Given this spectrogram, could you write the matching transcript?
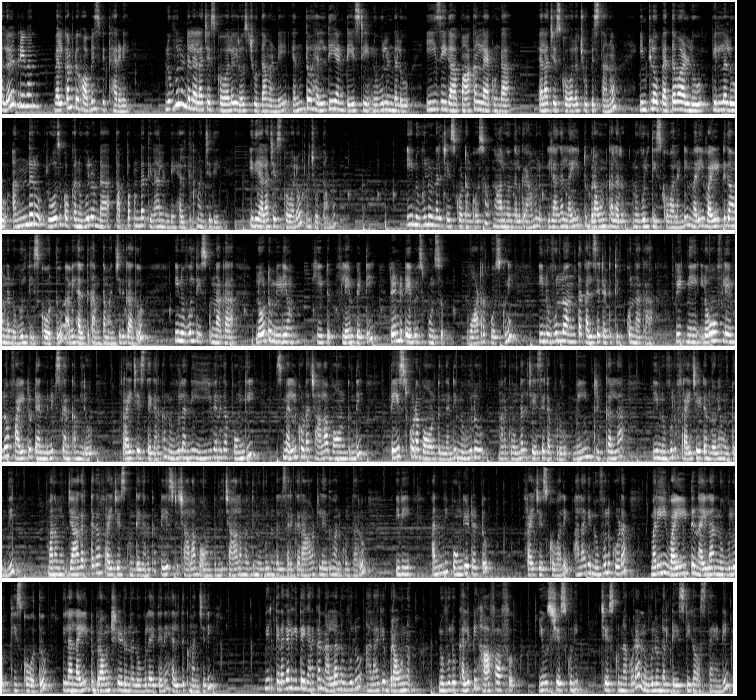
Hello everyone welcome to hobbies with Harini నువ్వులుండలు ఎలా చేసుకోవాలో ఈరోజు చూద్దామండి. ఎంతో హెల్తీ అండ్ టేస్టీ నువ్వులుండలు ఈజీగా పాకం లేకుండా ఎలా చేసుకోవాలో చూపిస్తాను. ఇంట్లో పెద్దవాళ్ళు పిల్లలు అందరూ రోజుకొక నువ్వులుండ తప్పకుండా తినాలండి హెల్త్కి మంచిది. ఇది ఎలా చేసుకోవాలో ఇప్పుడు చూద్దాము. ఈ నువ్వులు ఉండలు చేసుకోవటం కోసం నాలుగు వందల గ్రాములు ఇలాగ లైట్ బ్రౌన్ కలర్ నువ్వులు తీసుకోవాలండి. మరీ వైట్గా ఉన్న నువ్వులు తీసుకోవద్దు. అవి హెల్త్కి అంత మంచిది కాదు. ఈ నువ్వులు తీసుకున్నాక లో టు మీడియం హీట్ ఫ్లేమ్ పెట్టి రెండు టేబుల్ స్పూన్స్ వాటర్ పోసుకుని ఈ నువ్వుల్లో అంతా కలిసేటట్టు తిప్పుకున్నాక వీటిని లో ఫ్లేమ్లో ఫైవ్ టు టెన్ మినిట్స్ కనుక మీరు ఫ్రై చేస్తే కనుక నువ్వులన్నీ ఈవెన్గా పొంగి స్మెల్ కూడా చాలా బాగుంటుంది. టేస్ట్ కూడా బాగుంటుందండి. నువ్వులు మనకు ఉండలు చేసేటప్పుడు మెయిన్ ట్రిక్ కల్లా ఈ నువ్వులు ఫ్రై చేయడంలోనే ఉంటుంది. మనము జాగ్రత్తగా ఫ్రై చేసుకుంటే కనుక టేస్ట్ చాలా బాగుంటుంది. చాలామంది నువ్వులు ఉండలు సరిగ్గా రావట్లేదు అనుకుంటారు. ఇవి అన్నీ పొంగేటట్టు ఫ్రై చేసుకోవాలి. అలాగే నువ్వులు కూడా మరీ వైట్ నైలాన్ నువ్వులు తీసుకోవద్దు. ఇలా లైట్ బ్రౌన్ షేడ్ ఉన్న నువ్వులు అయితేనే హెల్త్కి మంచిది. మీరు తినగలిగితే గనక నల్ల నువ్వులు అలాగే బ్రౌన్ నువ్వులు కలిపి హాఫ్ హాఫ్ యూస్ చేసుకుని చేసుకున్నా కూడా నువ్వులుండలు టేస్టీగా వస్తాయండి.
